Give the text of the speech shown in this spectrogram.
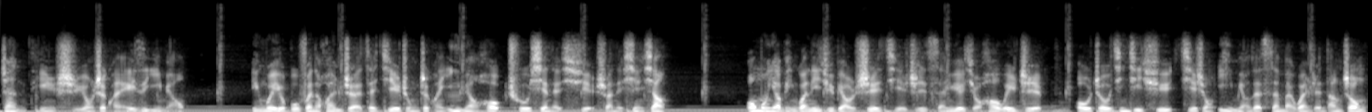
暂停使用这款 A Z 疫苗，因为有部分的患者在接种这款疫苗后出现了血栓的现象。欧盟药品管理局表示，截至三月九号为止，欧洲经济区接种疫苗的三百万人当中，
